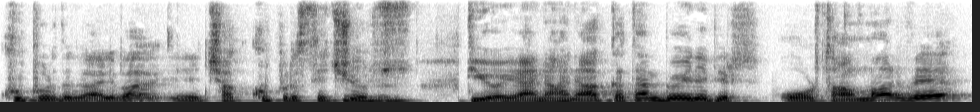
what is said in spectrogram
Cooper'dı galiba. E, Chuck Cooper'ı seçiyoruz diyor. Yani hani hakikaten böyle bir ortam var ve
